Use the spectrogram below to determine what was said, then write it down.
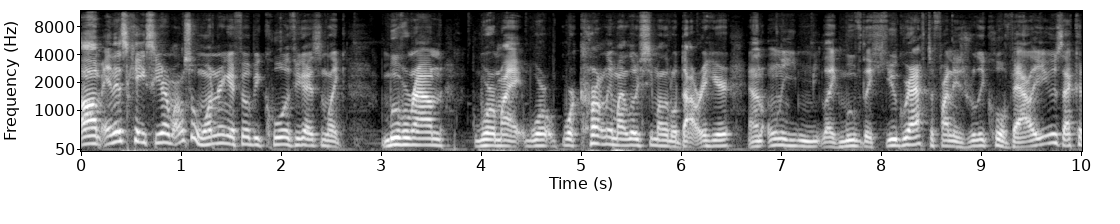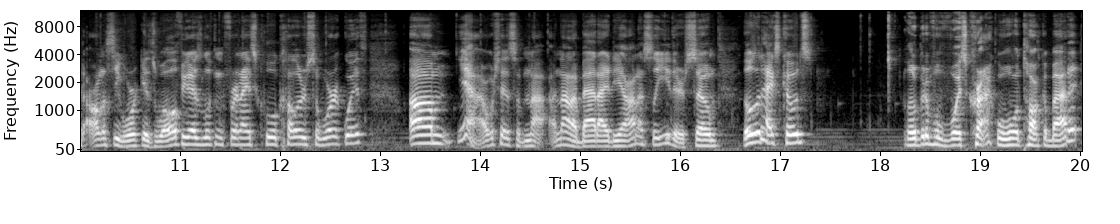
Um, in this case here, I'm also wondering if it would be cool if you guys can like move around where my where, where currently my little see my little dot right here and only like move the hue graph to find these really cool values that could honestly work as well if you guys looking for nice cool colors to work with um yeah i wish it's not not a bad idea honestly either so those are the hex codes a little bit of a voice crack, we won't talk about it.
